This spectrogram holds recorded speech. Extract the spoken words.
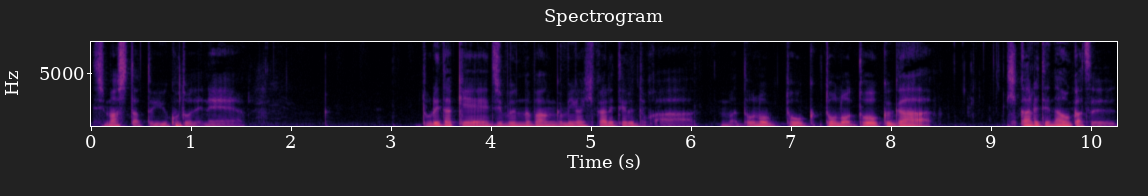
しましたということでねどれだけ自分の番組が聞かれてるとか、まあ、どのトークどのトークが聞かれてなおかつ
